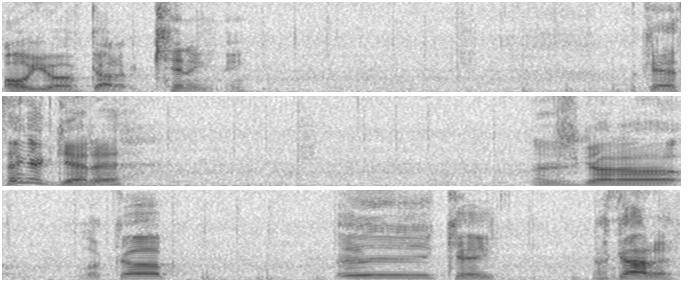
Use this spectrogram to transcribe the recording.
Oh, you have got to be kidding me. Okay, I think I get it. I just gotta look up. Okay, I got it.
